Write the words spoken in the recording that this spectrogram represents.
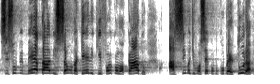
se submeta à missão daquele que foi colocado acima de você como cobertura.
